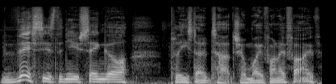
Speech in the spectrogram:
This is the new single. Please don't touch on Wave 105.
